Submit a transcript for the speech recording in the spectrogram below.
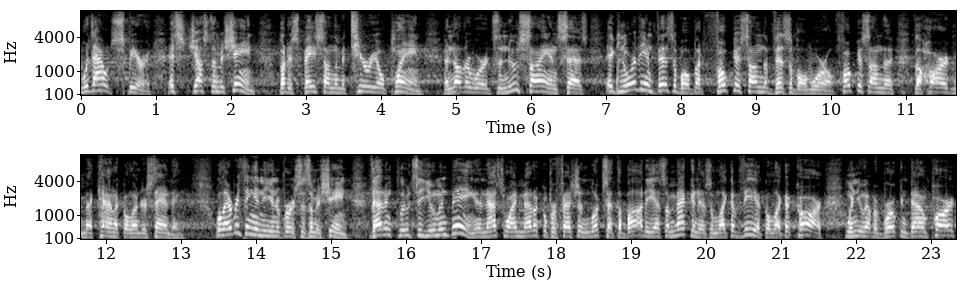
without spirit. It's just a machine, but it's based on the material plane. In other words, the new science says, ignore the invisible, but focus on the visible world. Focus on the, the hard mechanical understanding. Well, everything in the universe is a machine. That includes the human being, and that's why medical profession looks at the body as a mechanism, like a vehicle, like a car. When you have a broken down part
